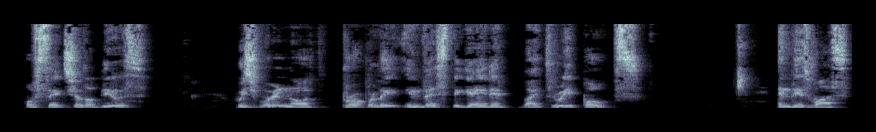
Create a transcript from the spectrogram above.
of sexual abuse, which were not properly investigated by three popes. And this was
